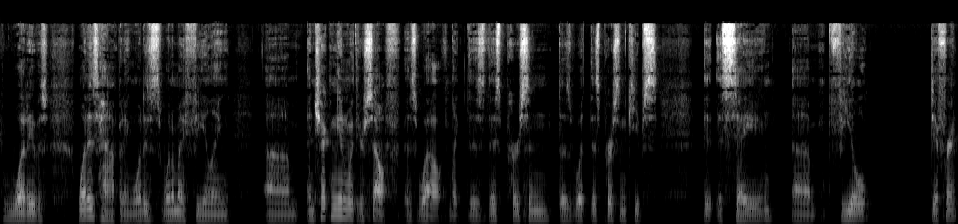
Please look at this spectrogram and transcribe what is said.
What is what is happening? What is what am I feeling? Um, and checking in with yourself as well. Like, does this person, does what this person keeps is saying um, feel different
